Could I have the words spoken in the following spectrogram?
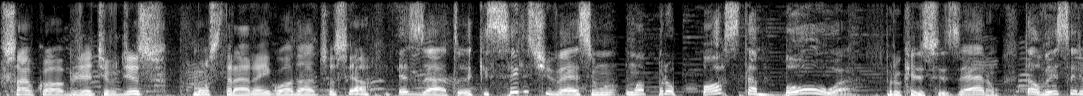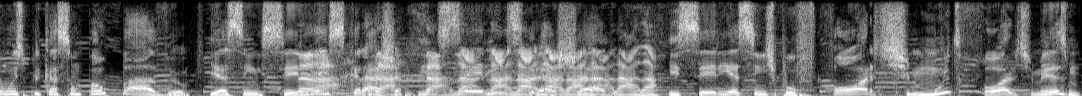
Sabe qual é o objetivo disso? Mostrar a igualdade social. Exato. É que se eles tivessem uma proposta boa pro que eles fizeram, talvez seria uma explicação palpável. E assim, seria escracha. não, não, seria escrachado. não. E seria assim, tipo, forte, muito forte mesmo,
